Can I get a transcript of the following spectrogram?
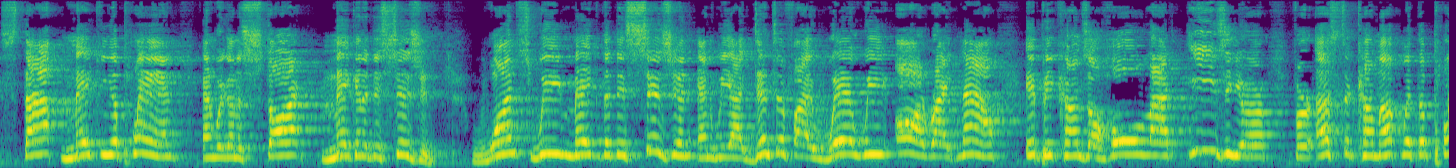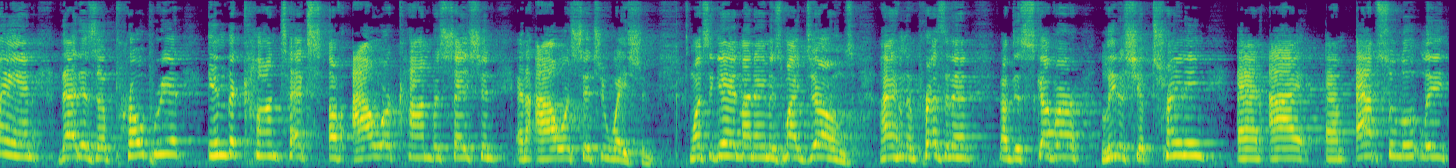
stop making a plan, and we're going to start making a decision. Once we make the decision and we identify where we are right now, it becomes a whole lot easier for us to come up with a plan that is appropriate in the context of our conversation and our situation. Once again, my name is Mike Jones. I am the president of Discover Leadership Training, and I am absolutely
